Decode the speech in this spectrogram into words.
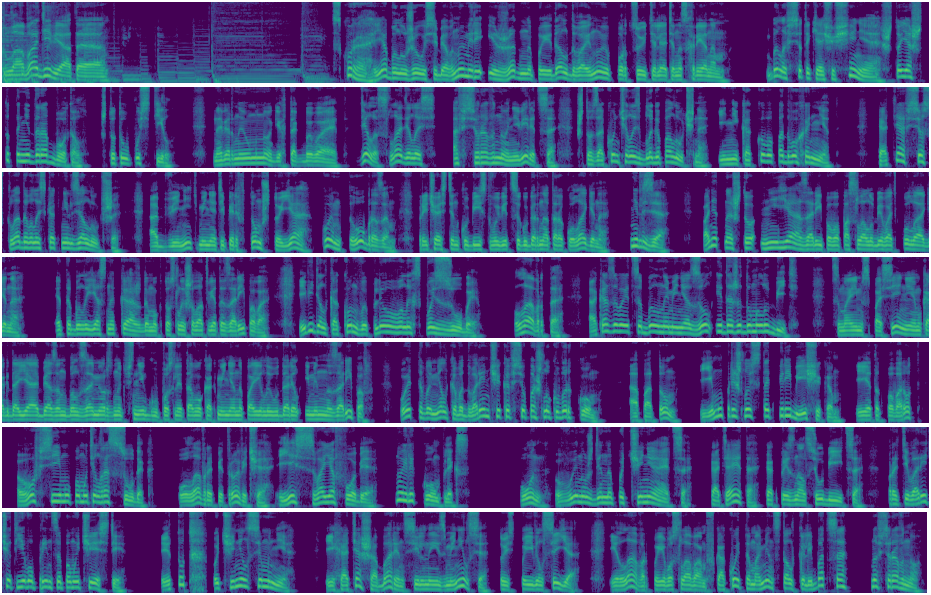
Глава девятая Скоро я был уже у себя в номере и жадно поедал двойную порцию телятины с хреном. Было все-таки ощущение, что я что-то недоработал, что-то упустил. Наверное, у многих так бывает. Дело сладилось, а все равно не верится, что закончилось благополучно, и никакого подвоха нет. Хотя все складывалось как нельзя лучше. Обвинить меня теперь в том, что я, коим-то образом, причастен к убийству вице-губернатора Кулагина, нельзя. Понятно, что не я Зарипова послал убивать Кулагина. Это было ясно каждому, кто слышал ответы Зарипова и видел, как он выплевывал их сквозь зубы. Лавр-то, оказывается, был на меня зол и даже думал убить. С моим спасением, когда я обязан был замерзнуть в снегу после того, как меня напоил и ударил именно Зарипов, у этого мелкого дворянчика все пошло кувырком. А потом ему пришлось стать перебежчиком, и этот поворот вовсе ему помутил рассудок. У Лавра Петровича есть своя фобия, ну или комплекс. Он вынужденно подчиняется, хотя это, как признался убийца, противоречит его принципам и чести. И тут подчинился мне. И хотя Шабарин сильно изменился, то есть появился я, и Лавр, по его словам, в какой-то момент стал колебаться, но все равно.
